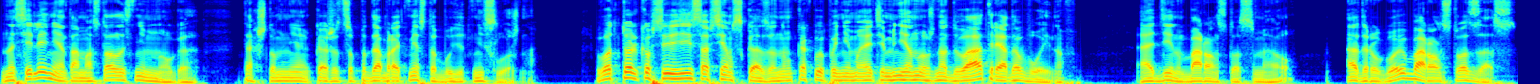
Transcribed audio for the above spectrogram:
населения там осталось немного, так что, мне кажется, подобрать место будет несложно. Вот только в связи со всем сказанным, как вы понимаете, мне нужно два отряда воинов. Один в баронство Смел, а другой в баронство Зас.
